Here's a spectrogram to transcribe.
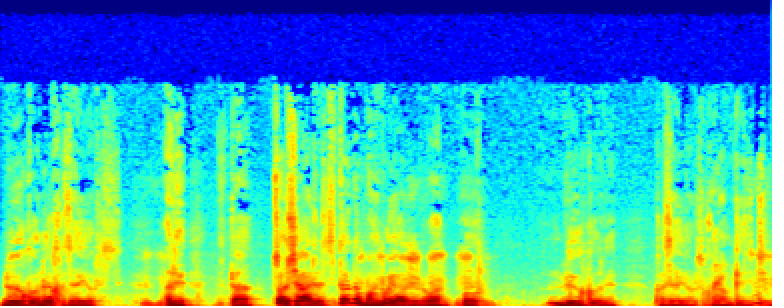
류고는 가져요. 아니, 다 쪼샤를, 다 망고야, 그러 어, 류고는 가져요. 그런 게 있지.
